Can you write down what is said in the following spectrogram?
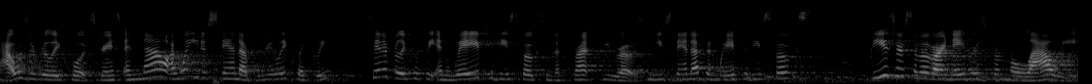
That was a really cool experience. And now I want you to stand up really quickly. Stand up really quickly and wave to these folks in the front few rows. Can you stand up and wave to these folks? These are some of our neighbors from Malawi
